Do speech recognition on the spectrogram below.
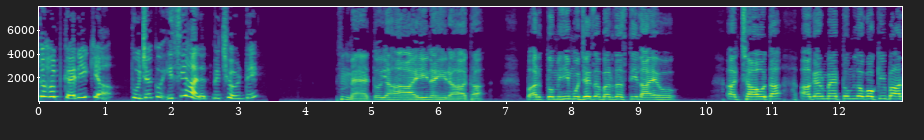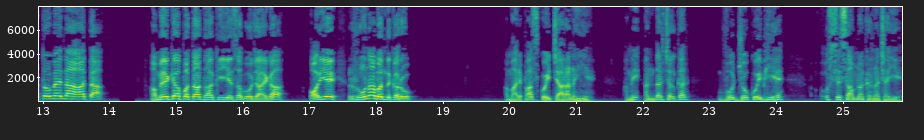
तो हम करें क्या? पूजा को इसी हालत में छोड़ दे? मैं तो यहाँ आ ही नहीं रहा था, पर तुम ही मुझे ज़बरदस्ती लाए हो। अच्छा होता अगर मैं तुम लोगों की बातों में ना आता। हमें क्या पता था कि ये सब हो जाएगा? और ये रोना बंद करो। हमारे पास कोई चारा नहीं है। हमें अंदर चलकर वो जो कोई भी है, उससे सामना करना चाहिए।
